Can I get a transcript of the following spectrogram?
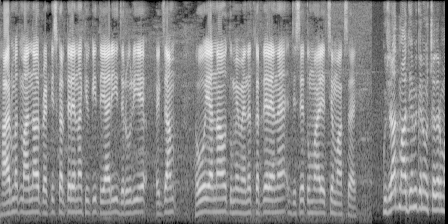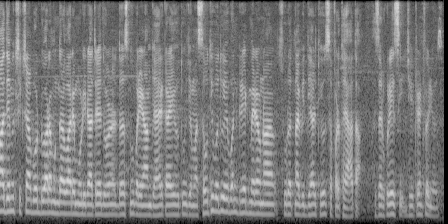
हार मत मानना और प्रैक्टिस करते रहना क्योंकि तैयारी ज़रूरी है एग्ज़ाम हो या ना हो तुम्हें मेहनत करते रहना है जिससे तुम्हारे अच्छे मार्क्स आए ગુજરાત માધ્યમિક અને ઉચ્ચતર માધ્યમિક શિક્ષણ બોર્ડ દ્વારા મંગળવારે મોડી રાત્રે ધોરણ દસનું પરિણામ જાહેર કરાયું હતું જેમાં સૌથી વધુ એ વન ગ્રેડ મેળવનાર સુરતના વિદ્યાર્થીઓ સફળ થયા હતા અઝર કુરેશી જી ટ્વેન્ટી ન્યૂઝ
